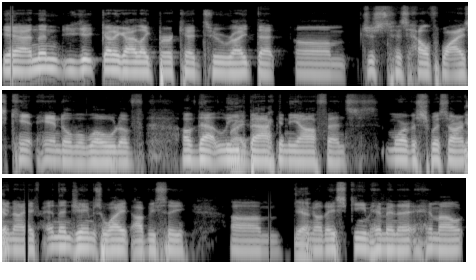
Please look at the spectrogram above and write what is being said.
Yeah, and then you get got a guy like Burkhead too, right? That um just his health wise can't handle the load of of that lead Right. back in the offense. More of a Swiss Army Yep. knife. And then James White, obviously. Um, Yeah. you know, they scheme him in a, him out,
